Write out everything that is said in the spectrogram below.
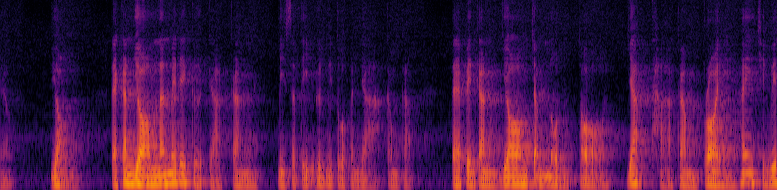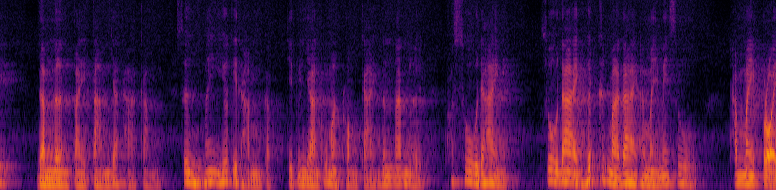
แล้ว ยอม แต่การยอมนั้นไม่ได้เกิดจากการ มีสติหรือมีตัวปัญญากำกับ แต่เป็นการยอมจำนนต่อยะถากรรมปล่อยให้ชีวิตดำเนินไปตามยะถากรรม ซึ่งไม่ยุติธรรมกับจิตวิญญาณผู้มาครองกายนั้น ๆ เลย เพราะสู้ได้นี่สู้ได้ฮึดขึ้นมาได้ทำไมไม่สู้ทำไมปล่อย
